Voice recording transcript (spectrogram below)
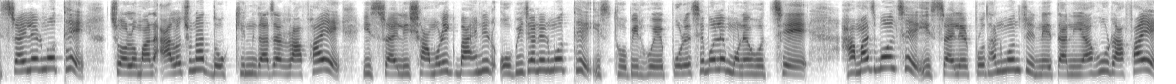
ইসরায়েলের মধ্যে চলমান আলোচনা দক্ষিণ গাজার রাফায়ে ইসরায়েলি সামরিক বাহিনীর অভিযানের মধ্যে স্থবির হয়ে পড়েছে বলে মনে হচ্ছে। হামাস বলছে, ইসরায়েলের প্রধানমন্ত্রী নেতানিয়াহু রাফায়ে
